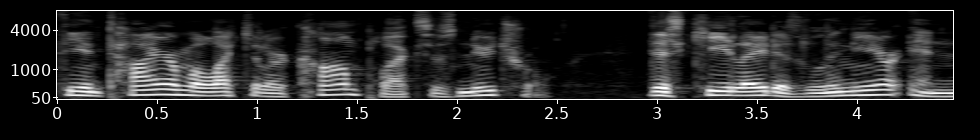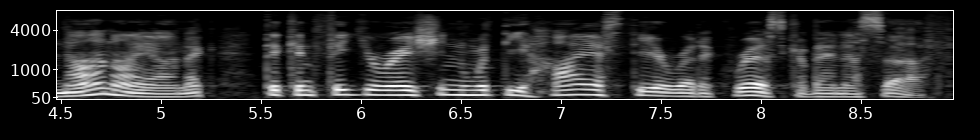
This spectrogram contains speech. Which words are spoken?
the entire molecular complex is neutral, this chelate is linear and non-ionic, the configuration with the highest theoretic risk of NSF.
